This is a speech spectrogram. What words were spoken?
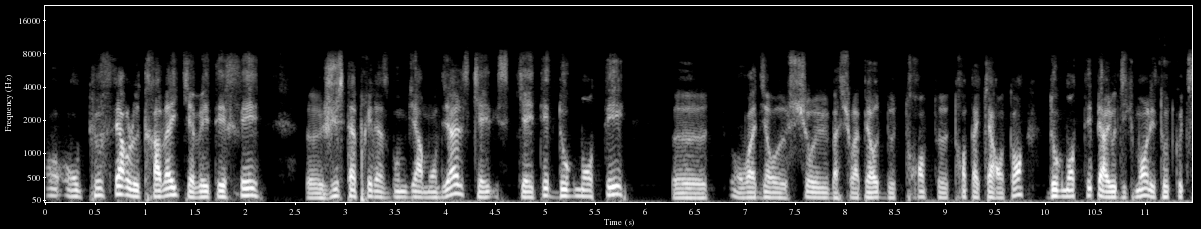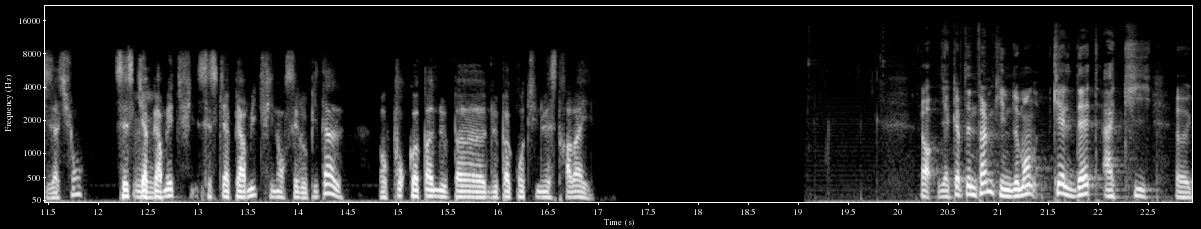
on, peut faire le travail qui avait été fait juste après la Seconde Guerre mondiale, ce qui a, ce qui a été d'augmenter, on va dire sur, bah, sur la période de 30, 30 à 40 ans, d'augmenter périodiquement les taux de cotisation. C'est ce, qui a mmh. permis de, ce qui a permis de financer l'hôpital. Donc pourquoi pas ne pas, ne pas continuer ce travail? Alors, il y a Captain Farm qui nous demande quelle dette à qui euh,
